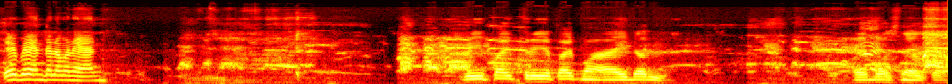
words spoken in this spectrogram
Bebe, ang dalawa na yan. 3535 mga idol. Hey, Boss Nelson.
